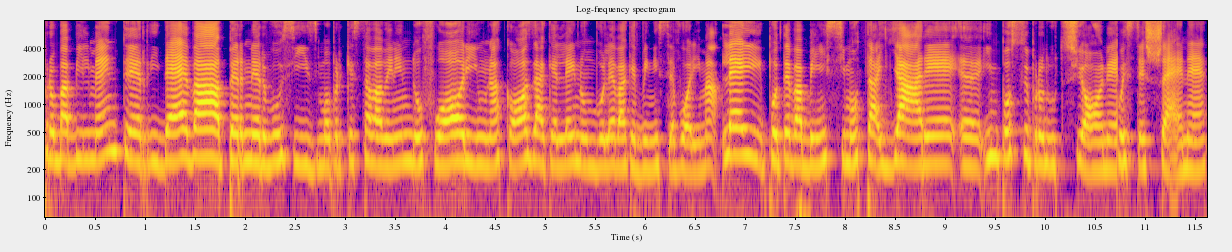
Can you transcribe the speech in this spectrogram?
probabilmente rideva per nervosismo perché stava venendo fuori una cosa che lei non voleva che venisse fuori, ma lei poteva benissimo tagliare eh, in post produzione queste scene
